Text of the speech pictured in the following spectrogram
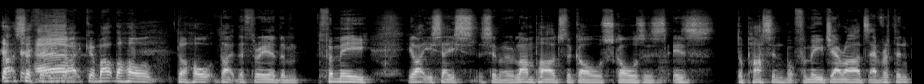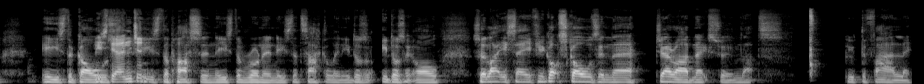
That's the thing, Um, like about the whole, the whole, like the three of them. For me, you like you say, Simo, Lampard's the goals, Scholes is is the passing, but for me, Gerrard's everything. He's the goals, He's the engine. he's the passing, he's the running, he's the tackling. He does he does it all. So, like you say, if you've got Scholes in there, Gerrard next to him, that's beautiful.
